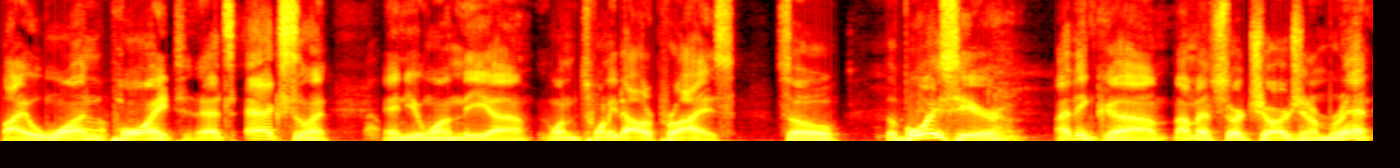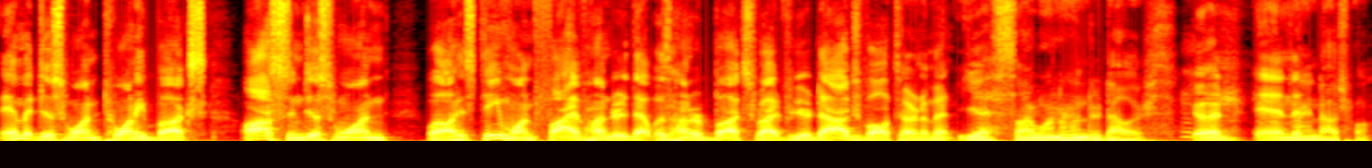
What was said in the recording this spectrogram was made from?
by one point. That's excellent. And you won the uh, won the $20 prize. So the boys here, I think um, I'm going to start charging them rent. Emmitt just won 20 bucks. Austin just won, well, his team won 500. That was 100 bucks, right, for your dodgeball tournament. Yes, I won hundred dollars Good. And playing dodgeball.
